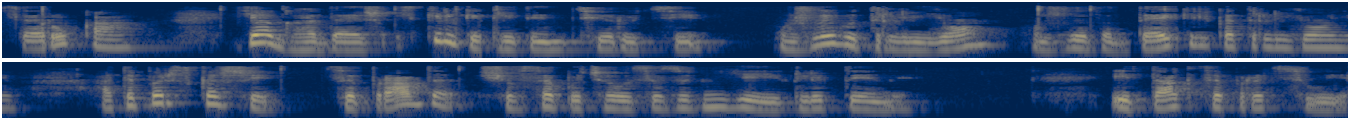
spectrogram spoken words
Це рука. Як гадаєш, скільки клітин в цій руці? Можливо, трильйон, можливо, декілька трильйонів. А тепер скажи, це правда, що все почалося з однієї клітини? І так це працює.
